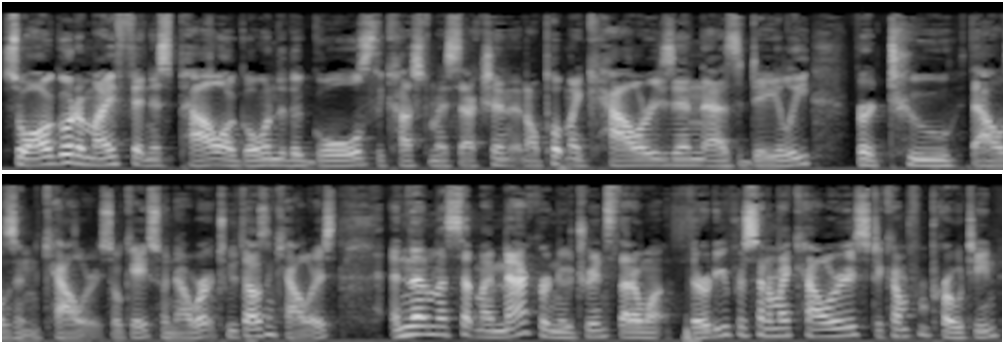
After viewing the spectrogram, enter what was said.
So I'll go to MyFitnessPal, I'll go into the goals, the customize section, and I'll put my calories in as daily for 2,000 calories. Okay, so now we're at 2,000 calories. And then I'm gonna set my macronutrients that I want 30% of my calories to come from protein.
